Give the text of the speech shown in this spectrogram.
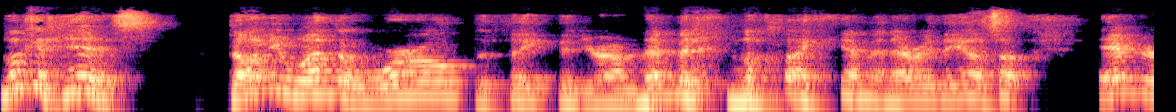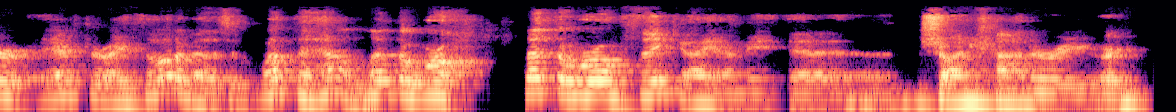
Look at his." Don't you want the world to think that you're omnipotent look like him and everything else? So after after I thought about it, I said, "What the hell? Let the world let the world think I am uh, Sean Connery or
